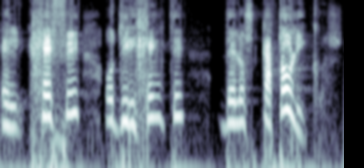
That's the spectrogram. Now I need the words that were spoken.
el jefe o dirigente de los católicos.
